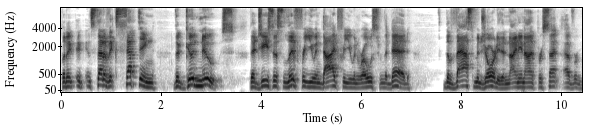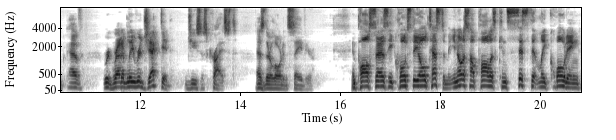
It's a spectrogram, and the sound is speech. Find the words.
But it, it, instead of accepting the good news that Jesus lived for you and died for you and rose from the dead, the vast majority, the 99%, have, have regrettably rejected Jesus Christ as their Lord and Savior. And Paul says he quotes the Old Testament. You notice how Paul is consistently quoting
